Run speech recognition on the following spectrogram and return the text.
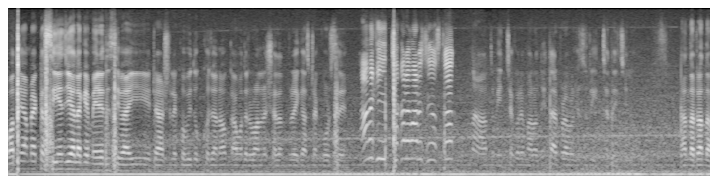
পথে আমরা একটা সিএনজি এলাকায় মেরে দিছি ভাই। এটা আসলে খুবই দুঃখজনক। আমাদের রোনাল্ড সাধারণত এই কাজটা করছে। আমি কি ইচ্ছা করে মারিছি ওস্তাদ? না তুমি ইচ্ছা করে মারোনি। তারপর আবার কিছুটা ইচ্ছাতেই ছিল। টান্দা টান্দা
